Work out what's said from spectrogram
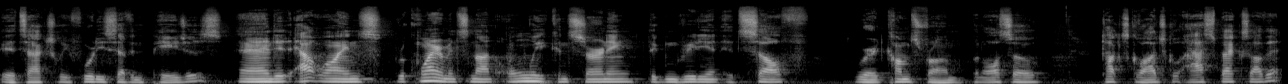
It's actually 47 pages, and it outlines requirements not only concerning the ingredient itself, where it comes from, but also toxicological aspects of it,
